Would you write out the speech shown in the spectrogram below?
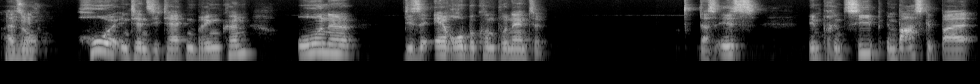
Also mhm. hohe Intensitäten bringen können, ohne diese aerobe Komponente. Das ist im Prinzip im Basketball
